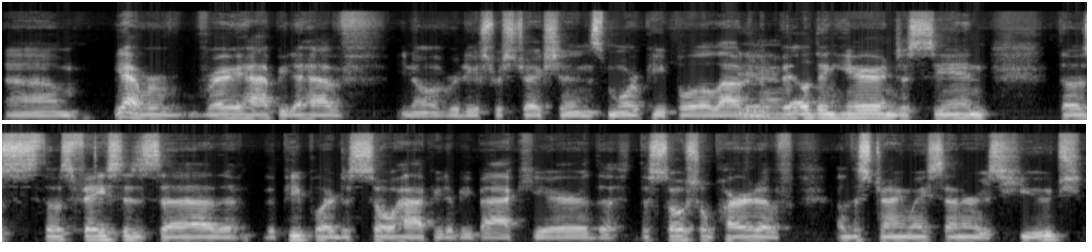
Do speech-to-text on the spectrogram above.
um, yeah, we're very happy to have you know reduced restrictions, more people allowed in the building here, and just seeing those those faces. Uh, the the people are just so happy to be back here. The the social part of of the Strangway Center is huge.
